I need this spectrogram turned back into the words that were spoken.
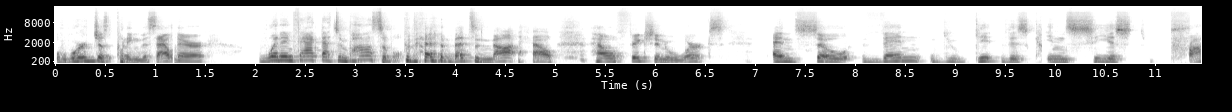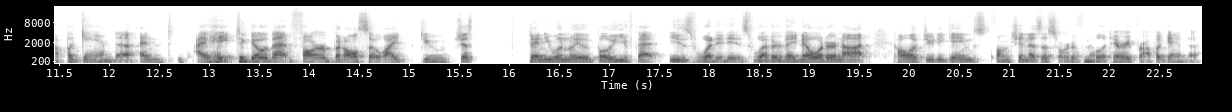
We're just putting this out there when in fact that's impossible. that's not how how fiction works. And so then you get this insidious propaganda. And I hate to go that far, but also I do just genuinely believe that is what it is, whether they know it or not. Call of Duty games function as a sort of military propaganda.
